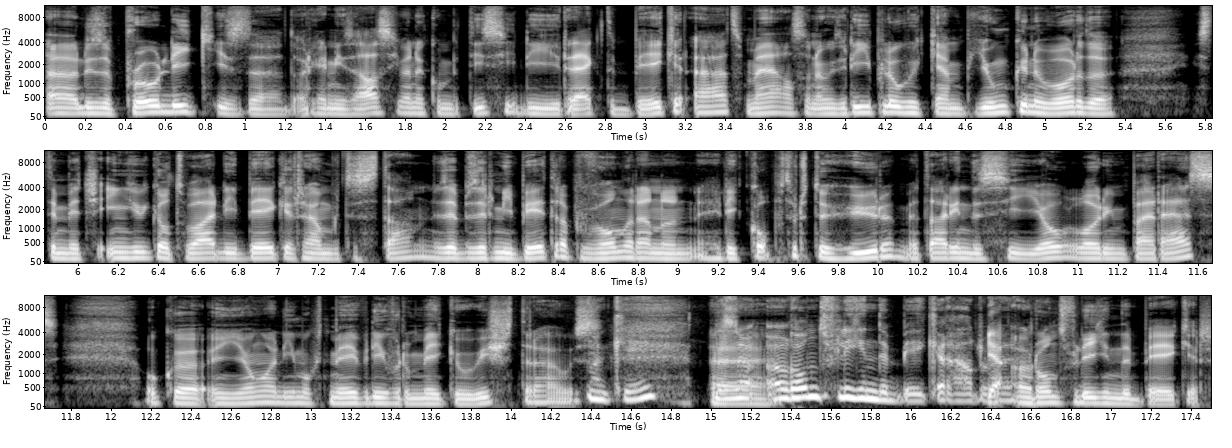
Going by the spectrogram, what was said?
eh, dus de Pro League is de, de organisatie van de competitie, die reikt de beker uit. Maar ja, als er nog drie ploegen kampioen kunnen worden, is het een beetje ingewikkeld waar die beker zou moeten staan. Dus hebben ze er niet beter op gevonden dan een helikopter te huren, met daarin de CEO, Lorin Parijs. Ook eh, een jongen die mocht meevliegen voor Make-A-Wish trouwens. Oké. Dus een, een rondvliegende beker hadden we. Ja, een rondvliegende beker.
